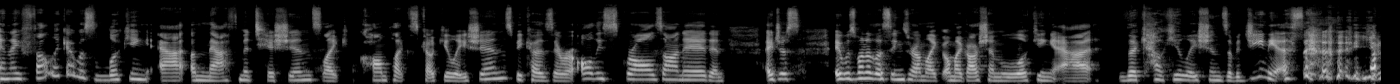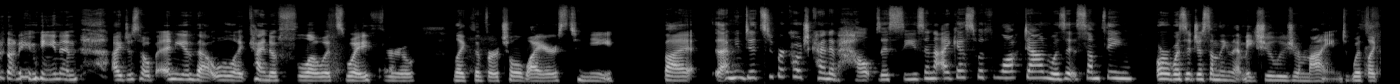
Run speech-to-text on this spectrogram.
and I felt like I was looking at a mathematician's like complex calculations because there were all these scrawls on it. And I just, it was one of those things where I'm like, oh my gosh, I'm looking at the calculations of a genius. you know what I mean? And I just hope any of that will like kind of flow its way through like the virtual wires to me. But I mean, did Supercoach kind of help this season, I guess, with lockdown? Was it something, or was it just something that makes you lose your mind with like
